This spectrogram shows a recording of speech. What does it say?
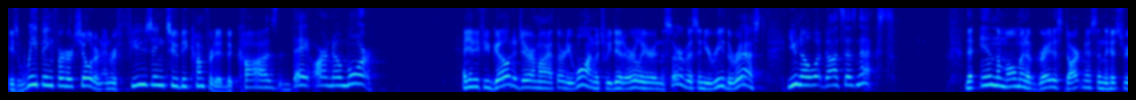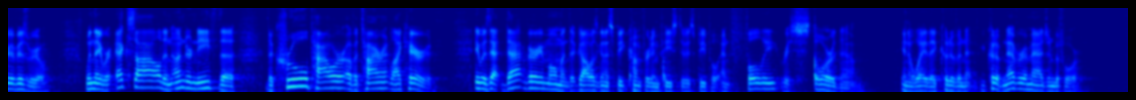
is weeping for her children and refusing to be comforted because they are no more. And yet, if you go to Jeremiah 31, which we did earlier in the service, and you read the rest, you know what God says next that in the moment of greatest darkness in the history of Israel, when they were exiled and underneath the, the cruel power of a tyrant like Herod, it was at that very moment that God was going to speak comfort and peace to his people and fully restore them in a way they could have, could have never imagined before.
